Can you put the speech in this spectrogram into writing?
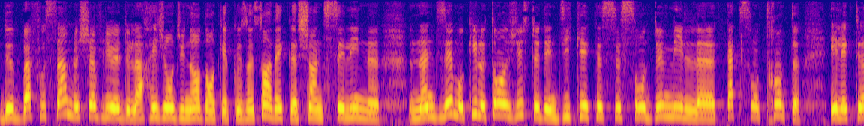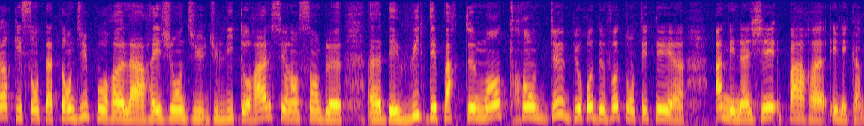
de Bafoussam, le chef-lieu de la région du Nord, dans quelques instants avec Chanceline Nanze. Moki, le temps juste d'indiquer que ce sont 2430 électeurs qui sont attendus pour la région du littoral sur l'ensemble des huit départements. 32 bureaux de vote ont été aménagés par Elecam.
